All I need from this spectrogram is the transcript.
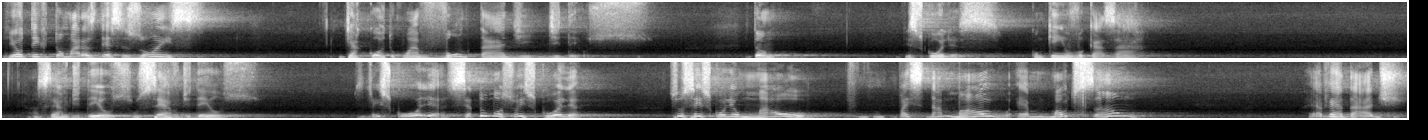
E eu tenho que tomar as decisões de acordo com a vontade de Deus. Então, escolhas com quem eu vou casar. Um servo de Deus, um servo de Deus. Você escolha, você tomou sua escolha. Se você escolheu mal, vai se dar mal, é maldição. É a verdade.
